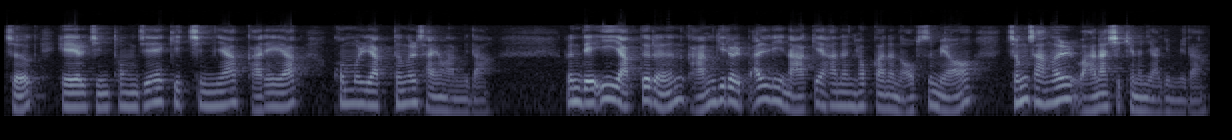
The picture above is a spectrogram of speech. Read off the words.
즉 해열 진통제, 기침약, 가래약, 콧물약 등을 사용합니다. 그런데 이 약들은 감기를 빨리 낫게 하는 효과는 없으며 증상을 완화시키는 약입니다.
